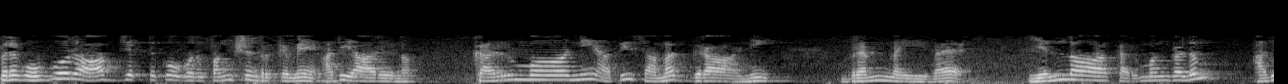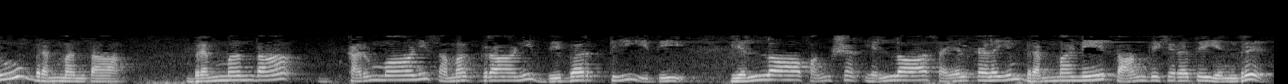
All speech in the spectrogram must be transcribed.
பிறகு ஒவ்வொரு ஆப்ஜெக்டுக்கும் ஒவ்வொரு ஃபங்க்ஷன் இருக்குமே. அது யாருன்னா? கர்மாணி அதி சமக்ராணி. பிரம்மைவ. எல்லா கர்மங்களும் அதுவும் பிரம்மந்தான் பிரம்மந்தான் கர்மாணி சமக்ராணி பிபர்த்தி இது. எல்லா ஃபங்க்ஷன் எல்லா செயல்களையும் பிரம்மனே தாங்குகிறது என்று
